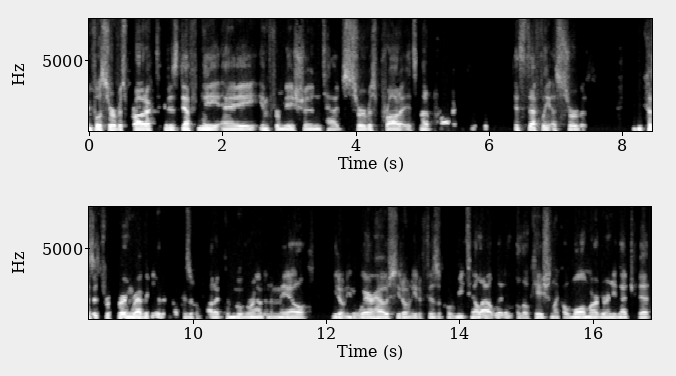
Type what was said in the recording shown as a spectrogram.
info service product. It is definitely a information tag service product. It's not a product. It's definitely a service because it's recurring revenue. There's no physical product to move around in the mail. You don't need a warehouse. You don't need a physical retail outlet, a, location like a Walmart or any of that shit.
